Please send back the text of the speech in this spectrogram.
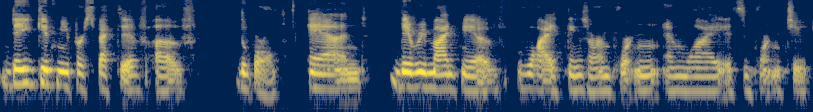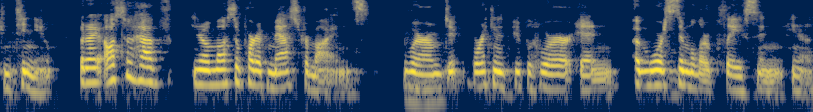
They give me perspective of the world and they remind me of why things are important and why it's important to continue. But I also have, you know, I'm also part of masterminds where I'm working with people who are in a more similar place and, you know,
